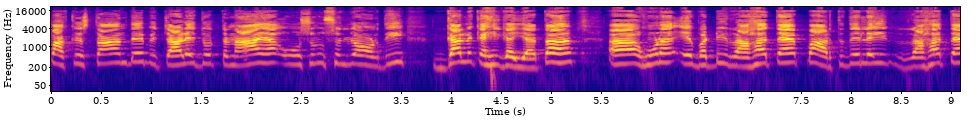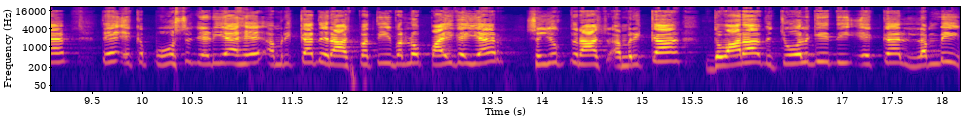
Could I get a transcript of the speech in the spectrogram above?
ਪਾਕਿਸਤਾਨ ਦੇ ਵਿਚਾਲੇ ਜੋ ਤਣਾਅ ਆ, ਉਸ ਨੂੰ ਸੁਲਝਾਉਣ ਦੀ ਗੱਲ ਕਹੀ ਗਈ ਹੈ ਤਾਂ ਹੁਣ ਇਹ ਵੱਡੀ ਰਾਹਤ ਹੈ, ਭਾਰਤ ਦੇ ਲਈ ਰਾਹਤ ਹੈ ਤੇ ਇੱਕ ਪੋਸਟ ਜਿਹੜੀ ਆ ਇਹ ਅਮਰੀਕਾ ਦੇ ਰਾਸ਼ਟਰਪਤੀ ਵੱਲੋਂ ਪਾਈ ਗਈ ਹੈ ਸੰਯੁਕਤ ਰਾਸ਼ਟਰ ਅਮਰੀਕਾ ਦੁਆਰਾ ਵਿਚੋਲਗੀ ਦੀ ਇੱਕ ਲੰਬੀ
